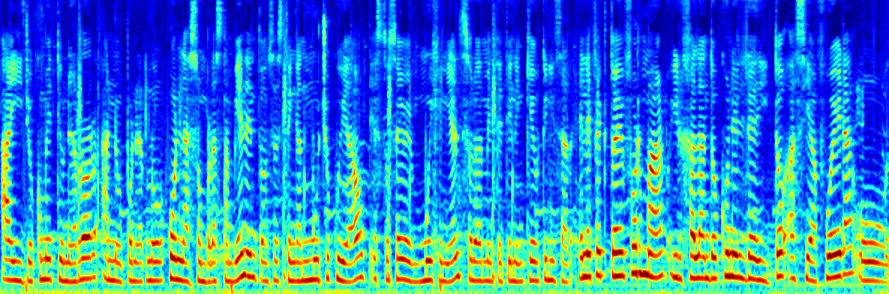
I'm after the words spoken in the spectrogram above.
ahí yo cometí un error a no ponerlo con las sombras también, entonces tengan mucho cuidado, esto se ve muy genial, solamente tienen que utilizar el efecto de formar, ir jalando con el dedito hacia afuera o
